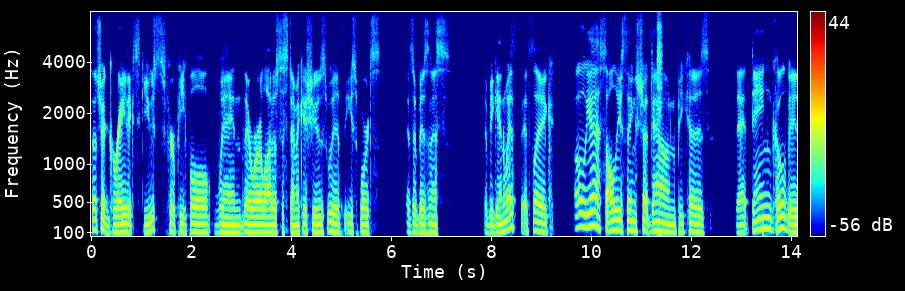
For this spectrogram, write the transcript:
such a great excuse for people when there were a lot of systemic issues with esports as a business to begin with. It's like, oh, yes, all these things shut down because that dang COVID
